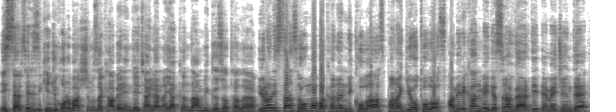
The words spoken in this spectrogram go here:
İsterseniz ikinci konu başlığımızdaki haberin detaylarına yakından bir göz atalım. Yunanistan Savunma Bakanı Nikolaos Panagiotolos Amerikan medyasına verdiği demecinde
